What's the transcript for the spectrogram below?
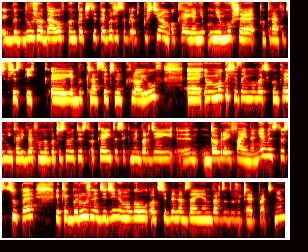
jakby dużo dało w kontekście tego, że sobie odpuściłam, ok, ja nie, nie muszę potrafić wszystkich e, jakby klasycznych krojów, e, ja mogę się zajmować konkretnie kaligrafią nowoczesną i to jest ok, to jest jak najbardziej e, dobre i fajne, nie? Więc to jest super, jak jakby różne dziedziny mogą od siebie nawzajem bardzo dużo czerpać, nie?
